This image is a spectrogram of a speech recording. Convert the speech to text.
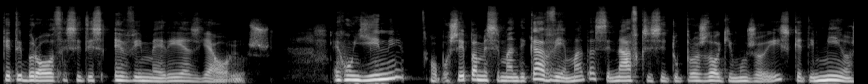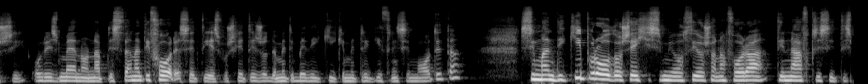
και την προώθηση της ευημερίας για όλους. Έχουν γίνει, όπως είπαμε, σημαντικά βήματα στην αύξηση του προσδόκιμου ζωής και τη μείωση ορισμένων από τις θανατηφόρες αιτίες που σχετίζονται με την παιδική και μετρική θνησιμότητα. Σημαντική πρόοδος έχει σημειωθεί όσον αφορά την αύξηση της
